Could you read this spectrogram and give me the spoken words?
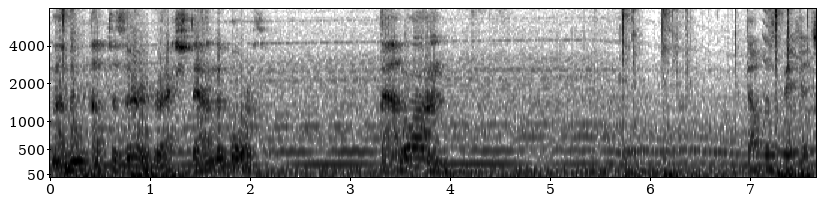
Lemon up to third, Rex down to fourth. Battle on. That was Pickett.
